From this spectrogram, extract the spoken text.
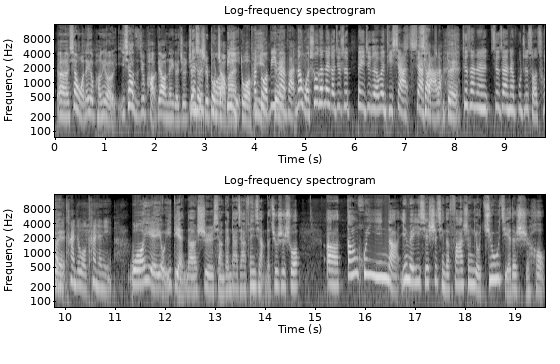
呃，像我那个朋友一下子就跑掉，那个就真的是不找办避，躲避，他躲避办法。那我说的那个就是被这个问题吓吓傻了，对，就在那儿就在那儿不知所措。你看着我，看着你，我也有一点呢是想跟大家分享的，就是说，呃，当婚姻呢因为一些事情的发生有纠结的时候，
